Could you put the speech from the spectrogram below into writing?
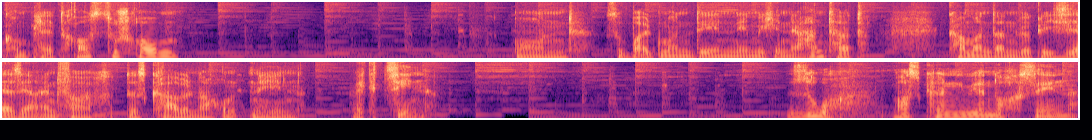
komplett rauszuschrauben. Und sobald man den nämlich in der Hand hat, kann man dann wirklich sehr, sehr einfach das Kabel nach unten hin wegziehen. So, was können wir noch sehen?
